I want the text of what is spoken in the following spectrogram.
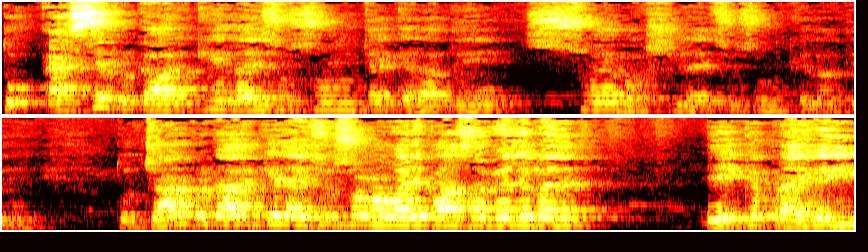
तो ऐसे प्रकार के लाइसोसोम क्या कहलाते हैं? स्वबक्षी लाइसोसोम कहलाते हैं। तो चार प्रकार के लाइसोसोम हमारे पास अवेलेबल है। एक है प्राइमरी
